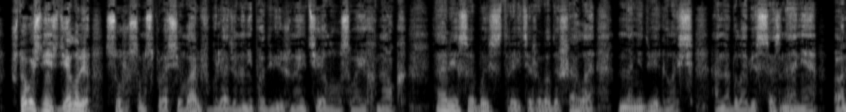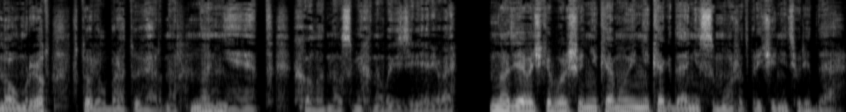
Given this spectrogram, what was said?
— Что вы с ней сделали? — с ужасом спросил Альф, глядя на неподвижное тело у своих ног. Алиса быстро и тяжело дышала, но не двигалась. Она была без сознания. — Она умрет? — вторил брату Вернер. — Но нет, — холодно усмехнулась Зверева. Но девочка больше никому и никогда не сможет причинить вреда.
